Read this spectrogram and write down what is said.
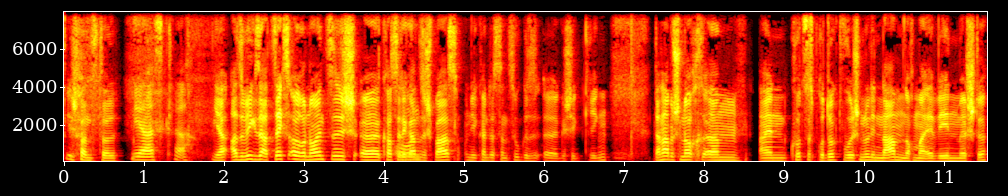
Ich fand's toll. ja, ist klar. Ja, also wie gesagt, 6,90 Euro äh, kostet der Und? ganze Spaß und ihr könnt das dann zugeschickt äh, kriegen. Dann habe ich noch ähm, ein kurzes Produkt, wo ich nur den Namen nochmal erwähnen möchte.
